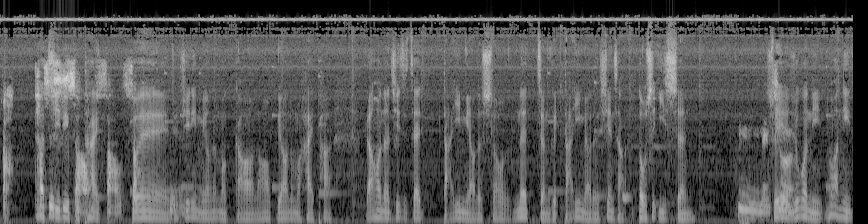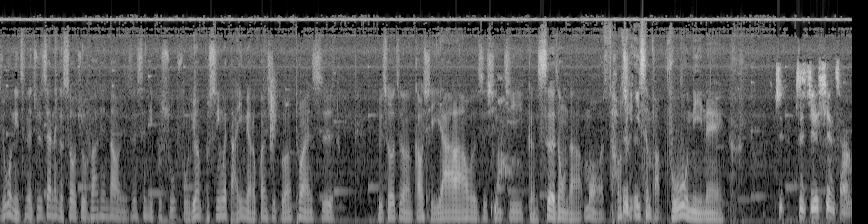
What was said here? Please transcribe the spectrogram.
啊，它几率不太高，对，就几率没有那么高，然后不要那么害怕。然后呢，其实，在打疫苗的时候，那整个打疫苗的现场都是医生，嗯，没错。所以如果你哇，你如果你真的就是在那个时候就发现到你这身体不舒服，因为不是因为打疫苗的关系，不要突然是。比如说这种高血压啦，或者是心肌梗塞这种的，哇，好几个医生服服务你呢。直直接现场，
